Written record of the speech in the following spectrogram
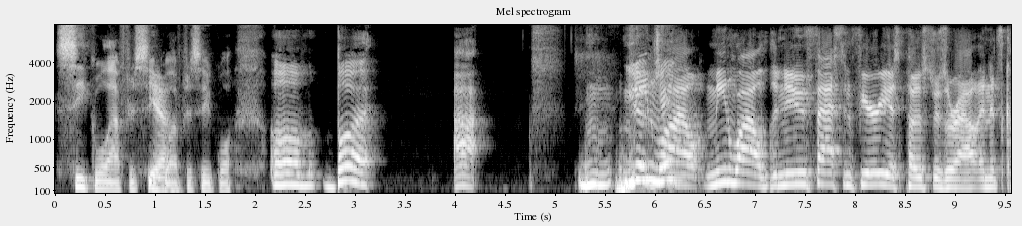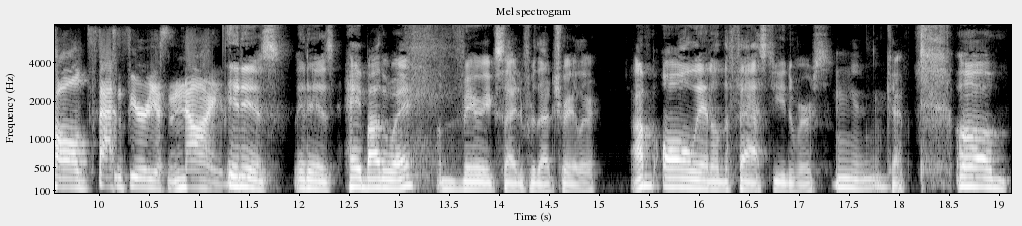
sequel after sequel Yeah. after sequel. Um, but I, know, meanwhile, meanwhile, the new Fast and Furious posters are out, and it's called Fast and Furious Nine. It is. It is. Hey, by the way, I'm very excited for that trailer. I'm all in on the Fast universe. Okay. Um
